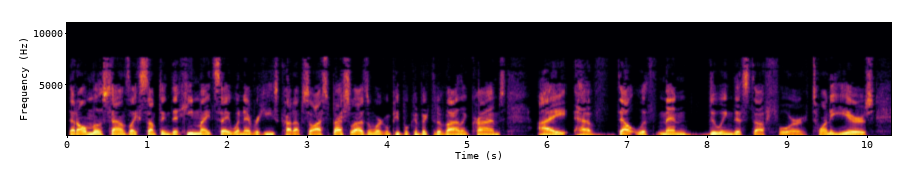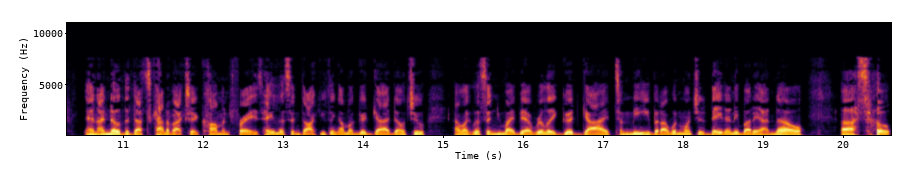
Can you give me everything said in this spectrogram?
that almost sounds like something that he might say whenever he's caught up. So I specialize in working with people convicted of violent crimes. I have dealt with men doing this stuff for 20 years. And I know that that's kind of actually a common phrase. Hey, listen, doc, you think I'm a good guy, don't you? I'm like, listen, you might be a really good guy to me, but I wouldn't want you to date anybody I know. Uh, so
